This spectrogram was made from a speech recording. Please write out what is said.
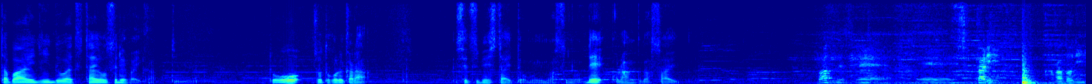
た場合にどうやって対応すればいいかっていうことをちょっとこれから説明したいと思いますのでご覧ください。まずですね、えー、しっかりかかとに、えー、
